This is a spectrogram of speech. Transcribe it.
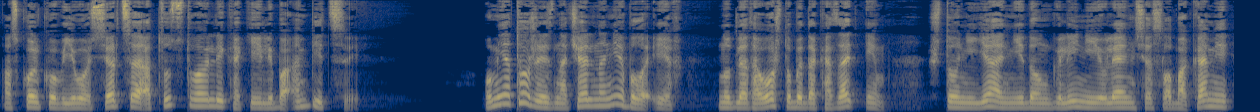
поскольку в его сердце отсутствовали какие-либо амбиции. У меня тоже изначально не было их, но для того, чтобы доказать им, что ни я, ни Донгли не являемся слабаками,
